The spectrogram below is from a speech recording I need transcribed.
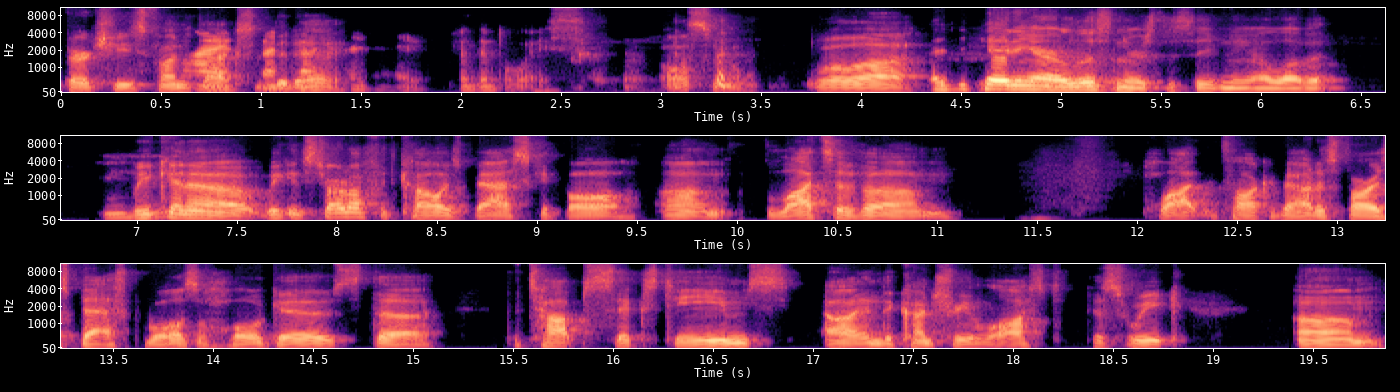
Birchie's fun facts of the day for the boys. Awesome. Well, uh, educating our listeners this evening. I love it. Mm-hmm. We can uh we can start off with college basketball. Um, lots of um plot to talk about as far as basketball as a whole goes. The the top six teams uh, in the country lost this week. Um,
